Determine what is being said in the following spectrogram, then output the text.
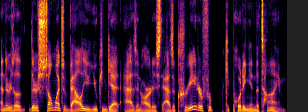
And there's a there's so much value you can get as an artist, as a creator, for putting in the time.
